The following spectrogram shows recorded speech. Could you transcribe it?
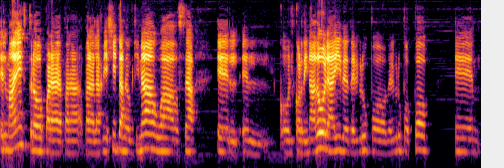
el maestro para, las viejitas de Okinawa, o sea, el, el, coordinador ahí del grupo, del grupo pop. Eh,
